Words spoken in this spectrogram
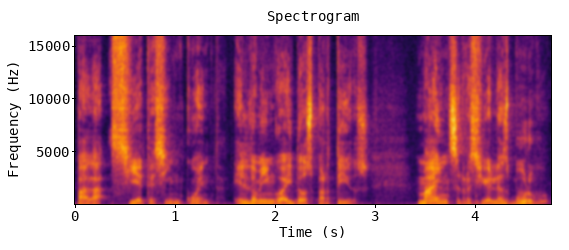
paga 7.50. El domingo hay dos partidos. Mainz recibe el Augsburgo,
